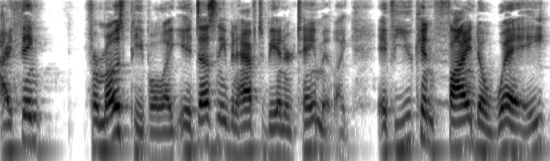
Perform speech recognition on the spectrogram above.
I think for most people like it doesn't even have to be entertainment. Like if you can find a way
